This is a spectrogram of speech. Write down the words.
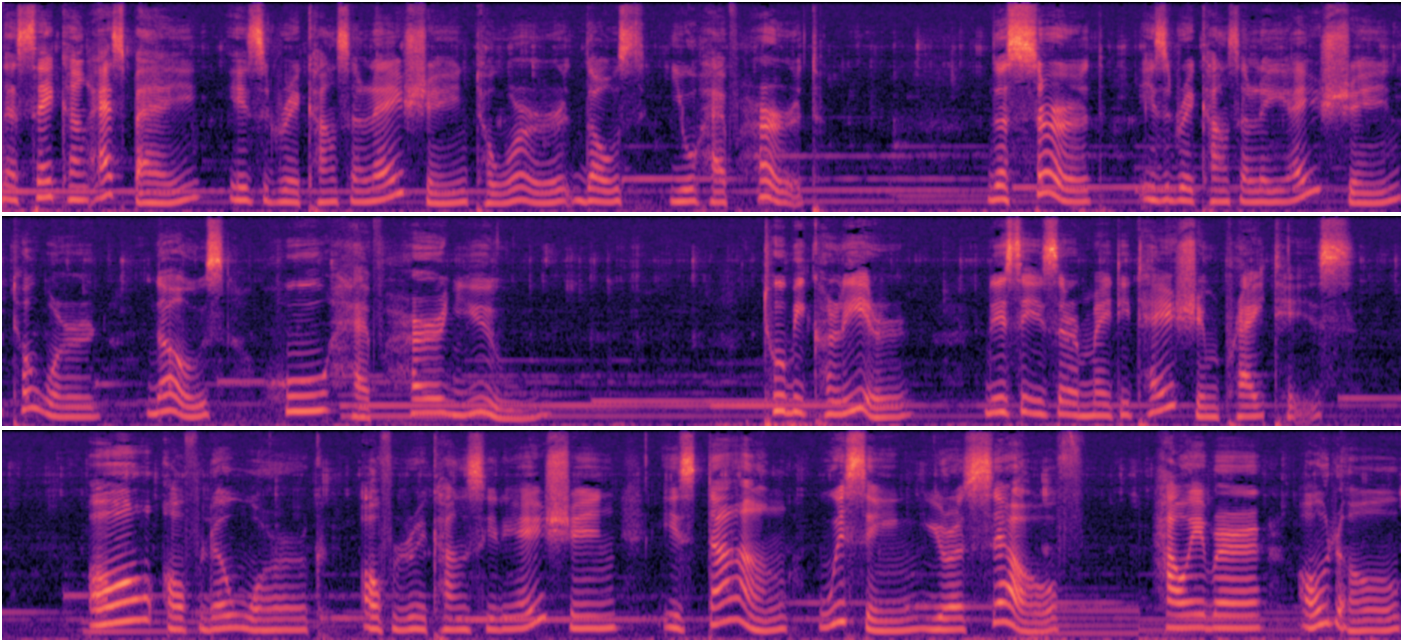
The second aspect is reconciliation toward those you have hurt. The third is reconciliation toward those who have hurt you. To be clear, this is a meditation practice all of the work of reconciliation is done within yourself. However, although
